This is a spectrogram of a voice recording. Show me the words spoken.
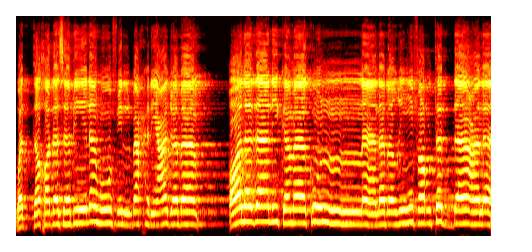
واتخذ سبيله في البحر عجبا. قال ذلك ما كنا نبغي فارتدا على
